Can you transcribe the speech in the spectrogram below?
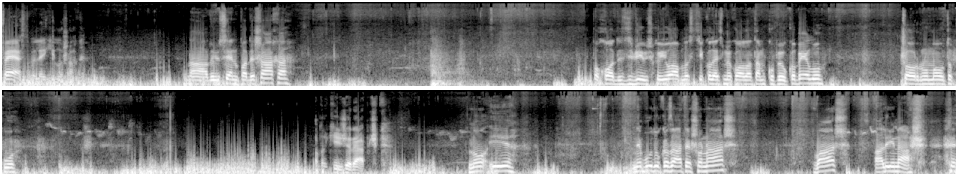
Фест великий лошак. Нагадую, син Падишаха. Походить з Львівської області, колись Микола там купив кобилу. Чорну мов таку. Отакий жеребчик. Ну і не буду казати, що наш, ваш, але і наш.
